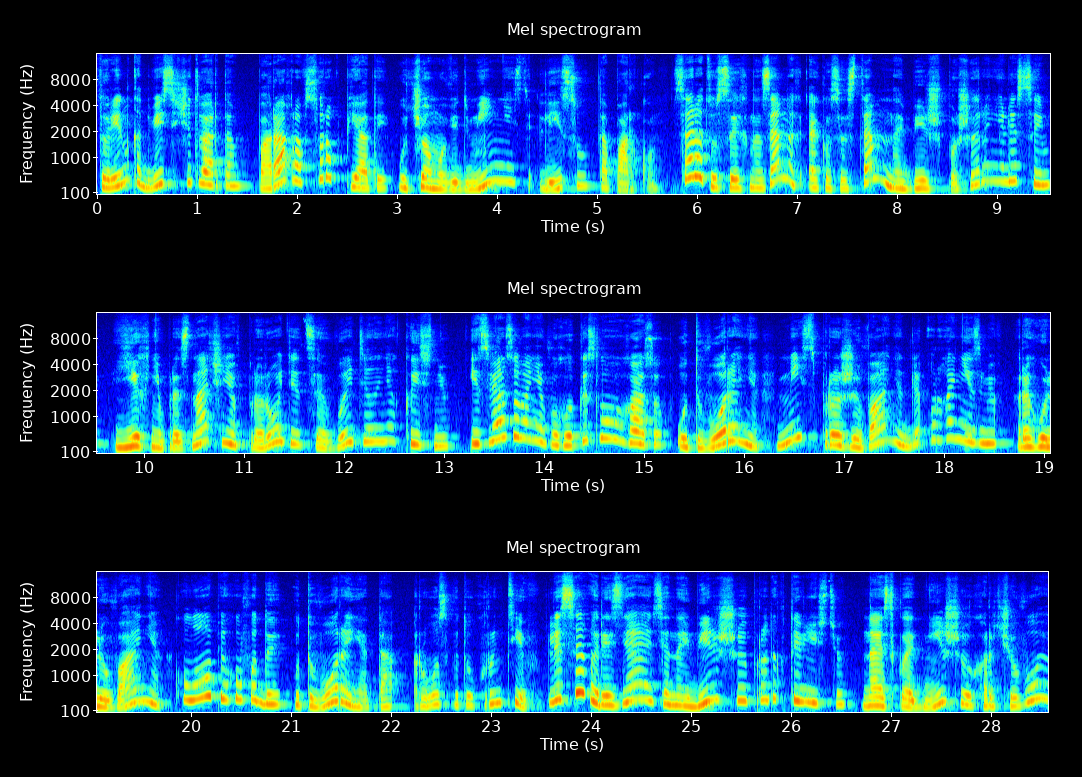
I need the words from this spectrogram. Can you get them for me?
Сторінка 204, параграф 45. У чому відмінність лісу та парку? Серед усіх наземних екосистем найбільш поширені ліси. Їхнє призначення в природі це виділення кисню і зв'язування вуглекислого газу, утворення місць проживання для організмів, регулювання колообігу води, утворення та розвиток ґрунтів. Ліси вирізняються найбільшою продуктивністю, найскладнішою харчовою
